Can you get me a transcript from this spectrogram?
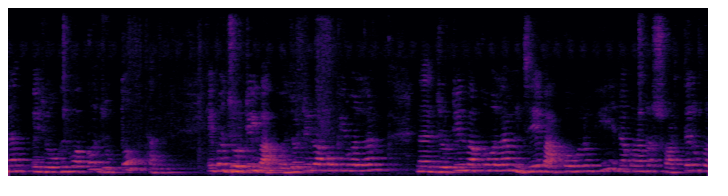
না, এই যৌগিক বাক্য যুক্ত থাকবে। এবার জটিল বাক্য জটিল বাক্য কি বললাম? না, জটিল বাক্য বললাম যে বাক্যগুলো কি? না কোনো একটা শর্তের উপর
